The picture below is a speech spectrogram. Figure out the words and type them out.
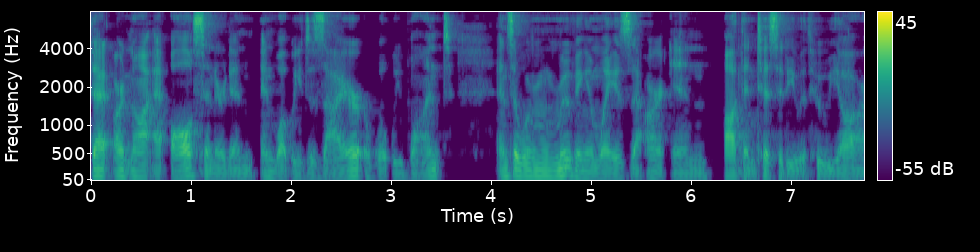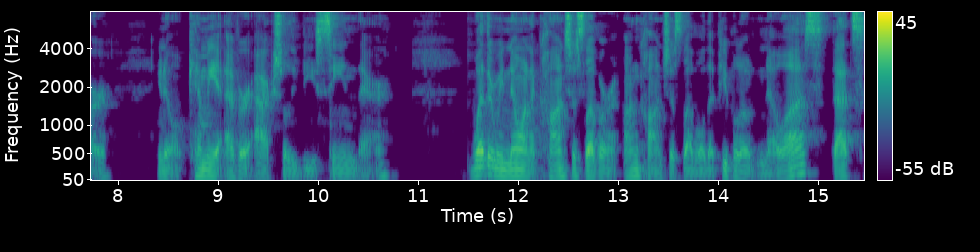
that are not at all centered in, in what we desire or what we want. And so when we're moving in ways that aren't in authenticity with who we are, you know, can we ever actually be seen there? Whether we know on a conscious level or unconscious level that people don't know us, that's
